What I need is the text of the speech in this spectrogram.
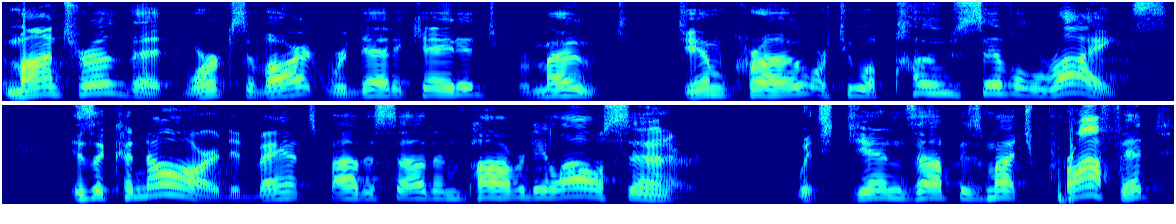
The mantra that works of art were dedicated to promote Jim Crow or to oppose civil rights is a canard advanced by the Southern Poverty Law Center, which gins up as much profit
